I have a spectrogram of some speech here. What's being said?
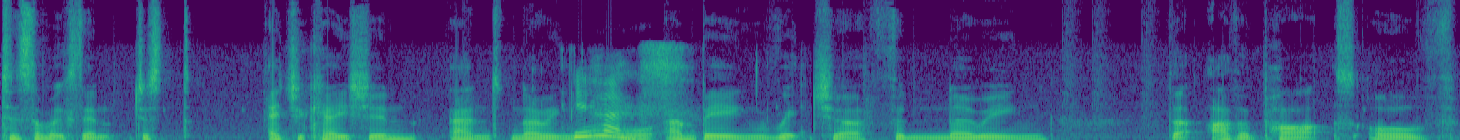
to some extent just education and knowing yes. more and being richer for knowing the other parts of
